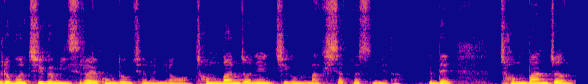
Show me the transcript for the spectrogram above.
여러분 지금 이스라엘 공동체는요. 전반전이 지금 막 시작됐습니다. 근데 전반전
